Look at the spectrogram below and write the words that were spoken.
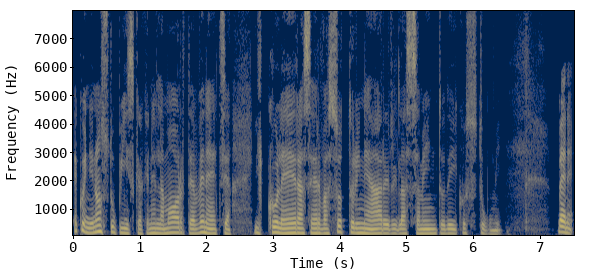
e quindi non stupisca che nella morte a Venezia il colera serva a sottolineare il rilassamento dei costumi. Bene,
